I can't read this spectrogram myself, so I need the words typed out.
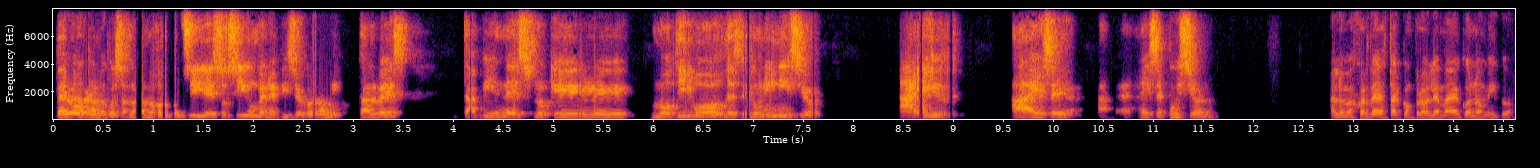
Pero bueno, pues a lo mejor consigue eso sí un beneficio económico, tal vez también es lo que le motivó desde un inicio a ir a ese, a, ese juicio, ¿no? A lo mejor debe estar con problemas económicos.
